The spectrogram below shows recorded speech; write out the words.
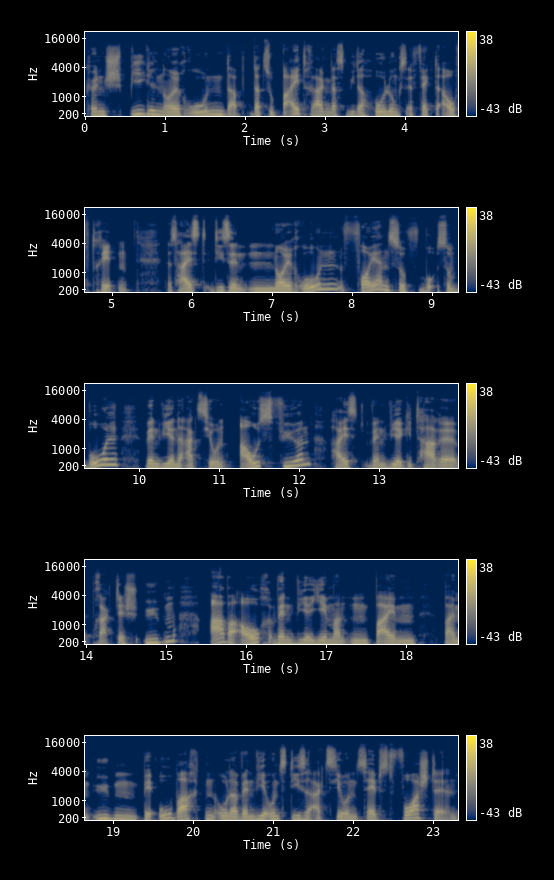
können Spiegelneuronen da, dazu beitragen, dass Wiederholungseffekte auftreten. Das heißt, diese Neuronen feuern so, sowohl, wenn wir eine Aktion ausführen, heißt, wenn wir Gitarre praktisch üben, aber auch, wenn wir jemanden beim beim Üben beobachten oder wenn wir uns diese Aktion selbst vorstellen.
